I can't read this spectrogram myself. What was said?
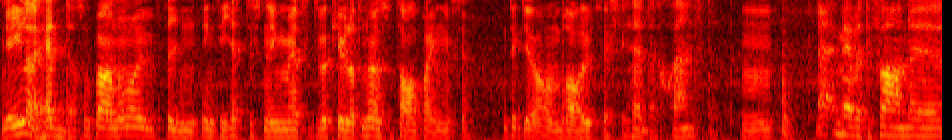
Jag gillade Hedda som fan. Hon var ju fin. Inte jättesnygg men jag tyckte det var kul att hon höll sig tal på engelska. Det tyckte jag var en bra utveckling. Hedda Stiernstedt. Mm. Nej, men jag vet inte fan. Uh,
